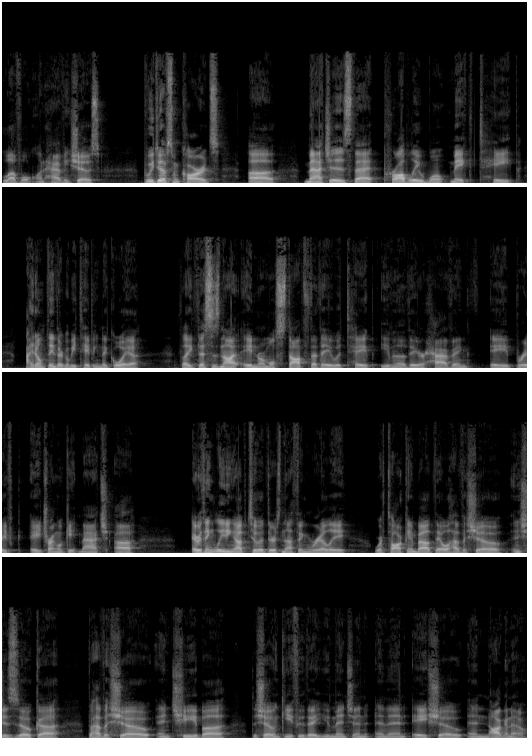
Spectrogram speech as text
level on having shows. But we do have some cards, uh, matches that probably won't make tape. I don't think they're going to be taping Nagoya. Like, this is not a normal stop that they would tape, even though they are having a brave a triangle gate match. Uh, everything leading up to it, there's nothing really worth talking about. They will have a show in Shizuoka. They'll have a show in Chiba, the show in Gifu that you mentioned, and then a show in Nagano.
